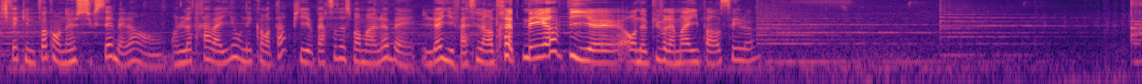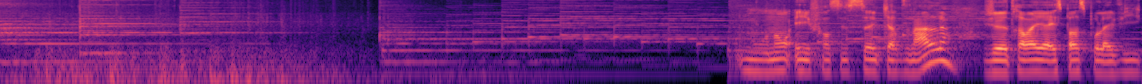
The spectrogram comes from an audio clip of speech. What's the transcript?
qui fait qu'une fois qu'on a un succès, bien là, on, on l'a travaillé, on est content, puis à partir de ce moment-là, bien là, il est facile à entretenir, puis euh, on n'a plus vraiment à y penser, là. Mon nom est Francis Cardinal. Je travaille à Espace pour la vie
